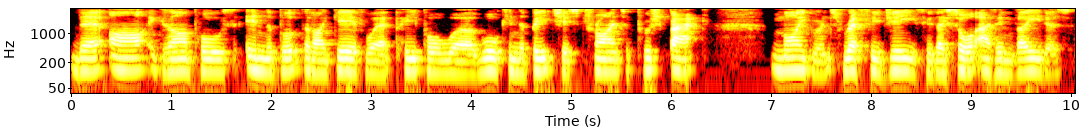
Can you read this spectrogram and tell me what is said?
There are examples in the book that I give where people were walking the beaches trying to push back migrants, refugees who they saw as invaders.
